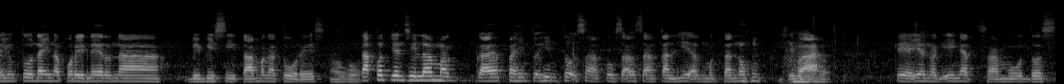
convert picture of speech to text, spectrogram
yung tunay na foreigner na bibisita mga tourist. Opo. takot yan sila magpahinto-hinto sa kung saan saan kalye ang magtanong di ba? Kaya yan mag-ingat sa modos.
